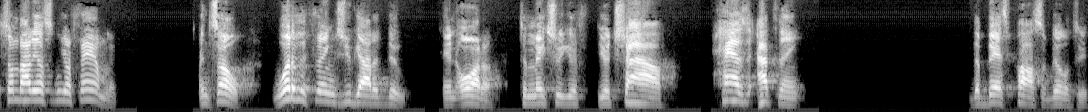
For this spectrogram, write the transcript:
somebody else in your family. And so, what are the things you got to do in order to make sure your, your child has, I think, the best possibility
